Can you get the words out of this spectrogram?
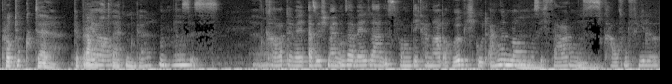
Produkte gebraucht ja. werden. Gell? Mhm. Das ist ja. gerade der Welt, also ich meine, unser Weltladen ist vom Dekanat auch wirklich gut angenommen, mhm. muss ich sagen. Es mhm. kaufen viele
